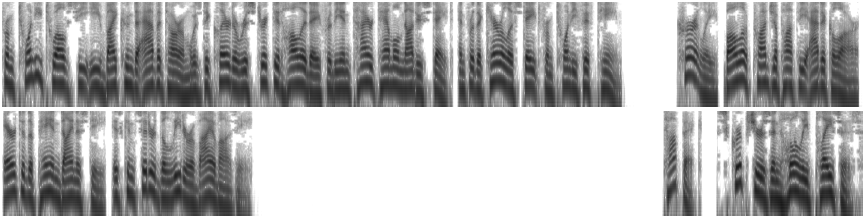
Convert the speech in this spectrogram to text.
From 2012 CE Vaikunda Avataram was declared a restricted holiday for the entire Tamil Nadu state, and for the Kerala state from 2015. Currently, Bala Prajapati Adikalar, heir to the Payan dynasty, is considered the leader of Ayavazhi. Scriptures and holy places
